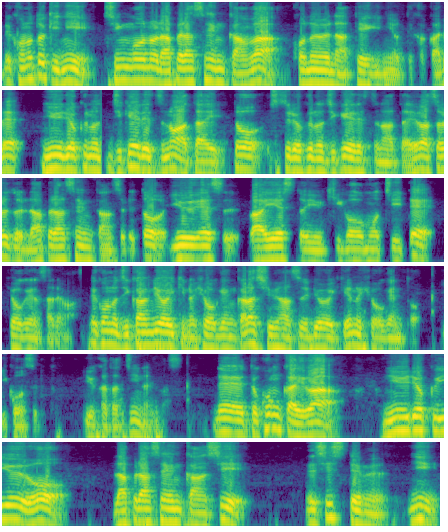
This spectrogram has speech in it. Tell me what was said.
で、この時に信号のラプラス変換はこのような定義によって書かれ、入力の時系列の値と出力の時系列の値はそれぞれラプラス変換すると US、YS という記号を用いて表現されます。で、この時間領域の表現から周波数領域への表現と移行するという形になります。で、えっと、今回は入力 U をラプラス変換し、システムに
